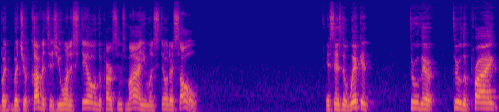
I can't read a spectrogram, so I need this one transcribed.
but but you're covetous you want to steal the person's mind you want to steal their soul it says the wicked through their through the pride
